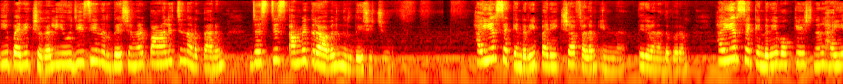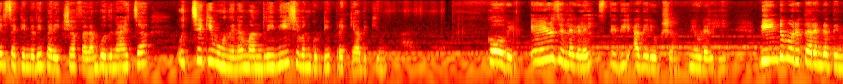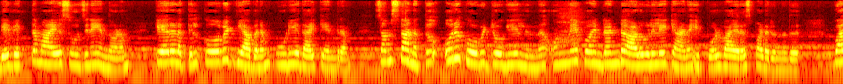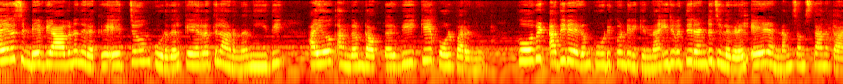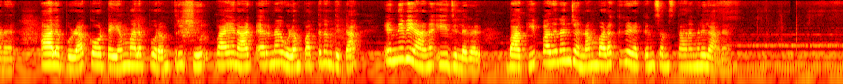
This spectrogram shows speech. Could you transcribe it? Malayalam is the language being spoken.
ഈ പരീക്ഷകൾ യു നിർദ്ദേശങ്ങൾ പാലിച്ച് നടത്താനും ജസ്റ്റിസ് അമിത് റാവൽ നിർദ്ദേശിച്ചു. ഹയർ സെക്കൻഡറി പരീക്ഷാഫലം ഇന്ന് Thiruvananthapuram. Higher secondary vocational higher secondary പരീക്ഷാഫലം ബുധനാഴ്ച ഉച്ചയ്ക്ക് മൂന്നിന് മന്ത്രി വി ശിവൻകുട്ടി പ്രഖ്യാപിക്കും. കോവിഡ് ഏഴു ജില്ലകളിൽ സ്ഥിതി അതിരൂക്ഷം ന്യൂഡൽഹി. വീണ്ടും ഒരു തരംഗത്തിന്റെ വ്യക്തമായ സൂചനയെന്നോണം കേരളത്തിൽ കോവിഡ് വ്യാപനം കൂടിയതായി കേന്ദ്രം. സംസ്ഥാനത്ത് ഒരു കോവിഡ് രോഗിയിൽ നിന്ന് ഒന്നേ പോയിന്റ് രണ്ട് ആളുകളിലേക്കാണ് ഇപ്പോൾ വൈറസ് പടരുന്നത്. വൈറസിന്റെ വ്യാപന നിരക്ക് ഏറ്റവും കൂടുതൽ കേരളത്തിലാണെന്ന് നീതി ആയോഗ് അംഗം ഡോക്ടർ വി കെ പോൾ പറഞ്ഞു. കോവിഡ് അതിവേഗം കൂടിക്കൊണ്ടിരിക്കുന്ന ഇരുപത്തിരണ്ട് ജില്ലകളിൽ ഏഴെണ്ണം സംസ്ഥാനത്താണ്. ആലപ്പുഴ കോട്ടയം മലപ്പുറം തൃശൂർ വയനാട് എറണാകുളം പത്തനംതിട്ട എന്നിവയാണ് ഈ ജില്ലകൾ. ബാക്കി പതിനഞ്ചെണ്ണം വടക്ക് കിഴക്കൻ സംസ്ഥാനങ്ങളിലാണ്.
